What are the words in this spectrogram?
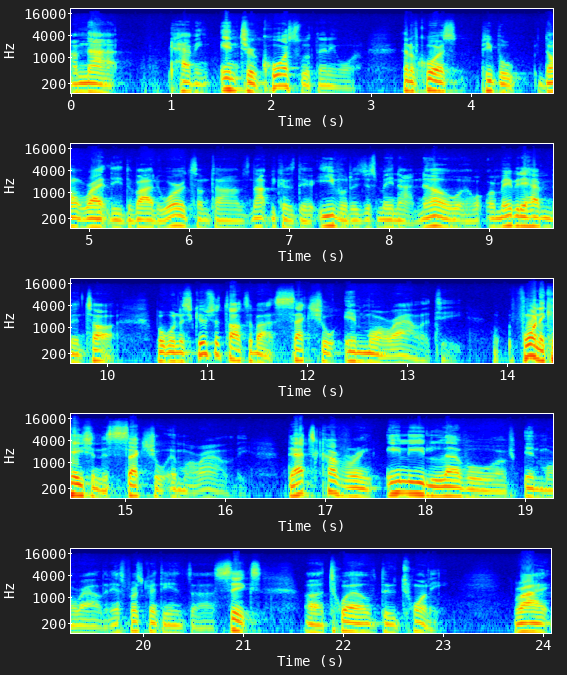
I'm not having intercourse with anyone." And of course, people don't rightly divide the word sometimes, not because they're evil, they just may not know, or, or maybe they haven't been taught. But when the scripture talks about sexual immorality, fornication is sexual immorality. That's covering any level of immorality. That's 1 Corinthians uh, 6, uh, 12 through 20 right?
